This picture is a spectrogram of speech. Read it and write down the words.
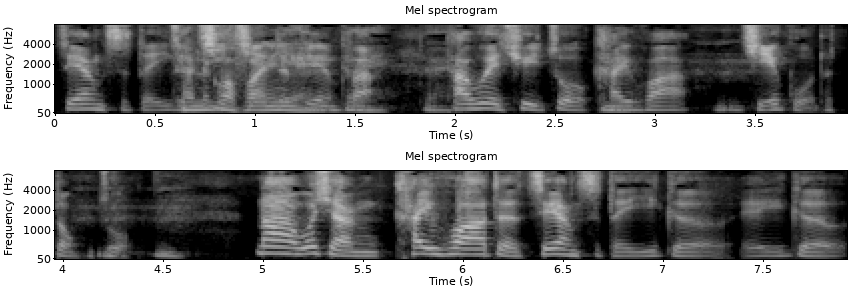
这样子的一个季节的变化，它会去做开花结果的动作。那我想开花的这样子的一个一个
